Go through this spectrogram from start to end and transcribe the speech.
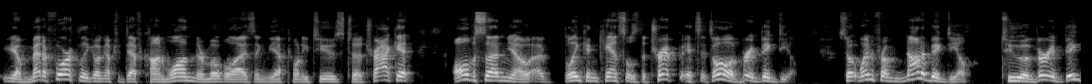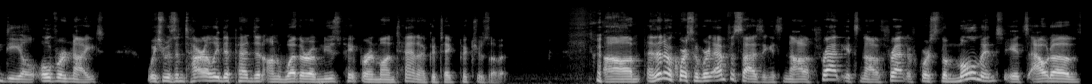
you know, metaphorically going up to DEFCON one, they're mobilizing the F-22s to track it. All of a sudden, you know, uh, Blinken cancels the trip. It's it's all a very big deal. So it went from not a big deal to a very big deal overnight which was entirely dependent on whether a newspaper in Montana could take pictures of it. um, and then, of course, we're emphasizing it's not a threat. It's not a threat. Of course, the moment it's out of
